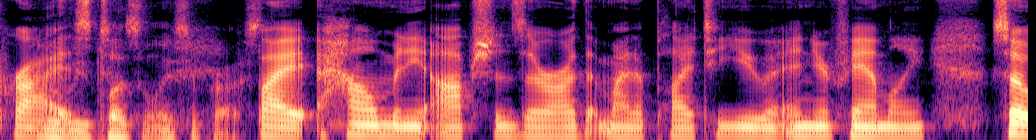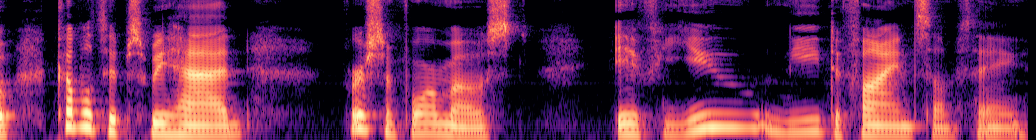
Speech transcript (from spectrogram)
surprised pleasantly surprised. by how many options there are that might apply to you and your family. So, a couple tips we had. First and foremost, if you need to find something,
